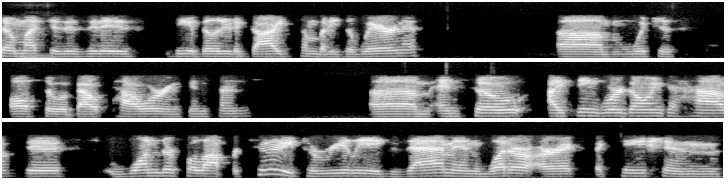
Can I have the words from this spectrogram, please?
so much mm. as it is the ability to guide somebody's awareness, um, which is also about power and consent. Um, and so I think we're going to have this wonderful opportunity to really examine what are our expectations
